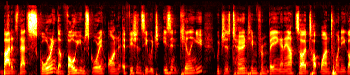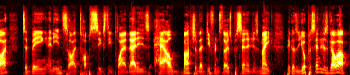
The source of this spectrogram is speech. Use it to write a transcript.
But it's that scoring, the volume scoring on efficiency, which isn't killing you, which has turned him from being an outside top 120 guy to being an inside top 60 player. That is how much of a difference those percentages make. Because your percentages go up,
